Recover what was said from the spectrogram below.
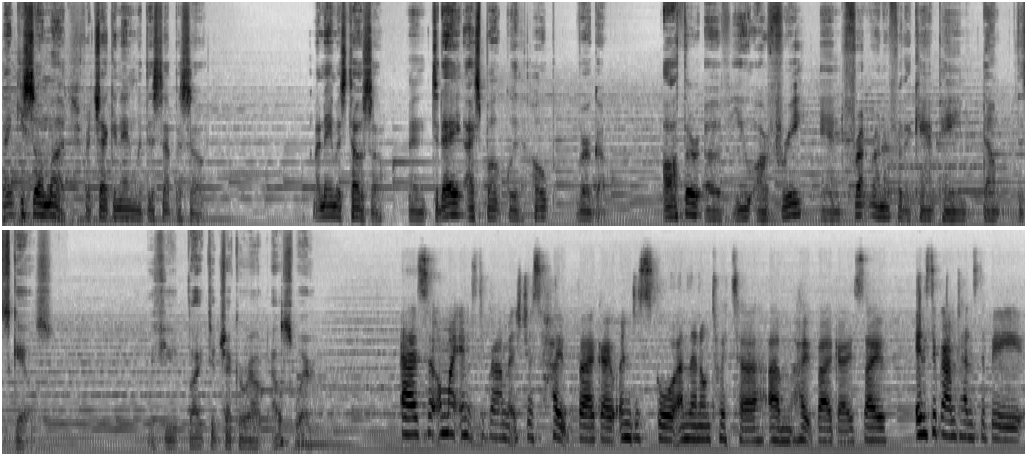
Thank you so much for checking in with this episode. My name is Toso, and today I spoke with Hope Virgo author of You Are Free and frontrunner for the campaign Dump the Scales. If you'd like to check her out elsewhere. Uh, so on my Instagram, it's just Hope Virgo underscore, and then on Twitter, um, Hope Virgo. So Instagram tends to be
